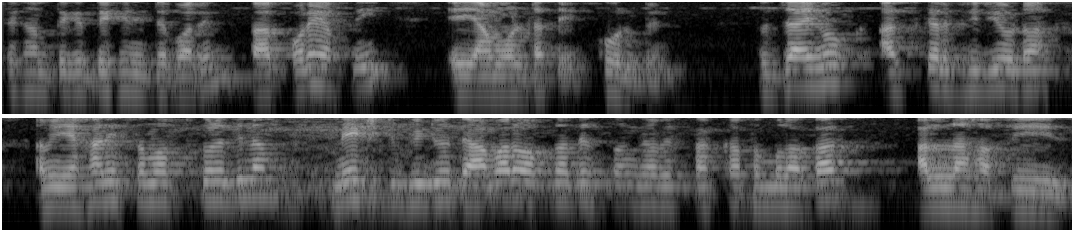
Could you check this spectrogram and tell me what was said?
সেখান থেকে দেখে নিতে পারেন। তারপরে আপনি এই আমলটাতে করবেন। তো যাই হোক, আজকের ভিডিওটা আমি এখানেই সমাপ্ত করে দিলাম। নেক্সট ভিডিওতে আবারও আপনাদের সঙ্গে হবে সাক্ষাৎ মোলাকাত। আল্লাহ হাফিজ।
